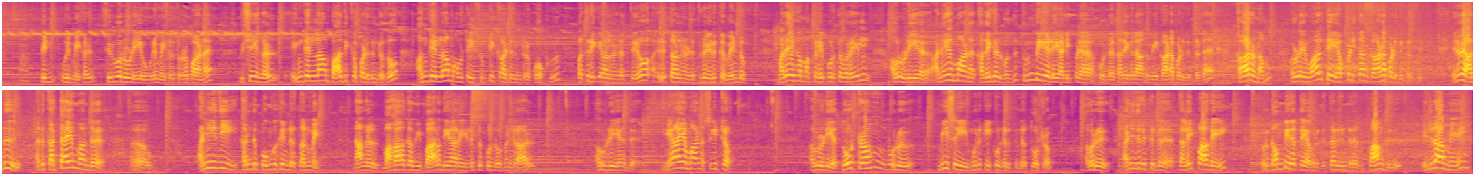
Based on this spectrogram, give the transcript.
பெண் உரிமைகள் சிறுவர்களுடைய உரிமைகள் தொடர்பான விஷயங்கள் எங்கெல்லாம் பாதிக்கப்படுகின்றதோ அங்கெல்லாம் அவற்றை சுட்டிக்காட்டுகின்ற போக்கு பத்திரிகையாளரிடத்திலோ எழுத்தாளரிடத்திலோ இருக்க வேண்டும். மலையக மக்களை பொறுத்தவரையில் அவருடைய அநேகமான கதைகள் வந்து துன்பியலை அடிப்படையாக கொண்ட கதைகளாகவே காணப்படுகின்றன. காரணம் அவருடைய வாழ்க்கை அப்படித்தான் காணப்படுகின்றது. எனவே அது அது கட்டாயம் அந்த அநீதி கண்டு பொங்குகின்ற தன்மை. நாங்கள் மகாகவி பாரதியாரை எடுத்துக்கொண்டோம் என்றால் அவருடைய அந்த நியாயமான சீற்றம் அவருடைய தோற்றம் ஒரு மீசையை முறுக்கி கொண்டிருக்கின்ற தோற்றம். அவர் அணிந்திருக்கின்ற தலைப்பாகை ஒரு கம்பீரத்தை அவருக்கு தருகின்றது பாங்கு எல்லாமே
